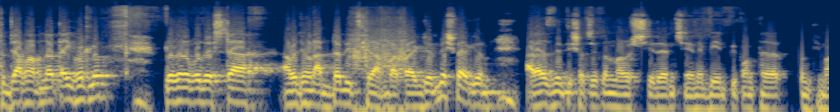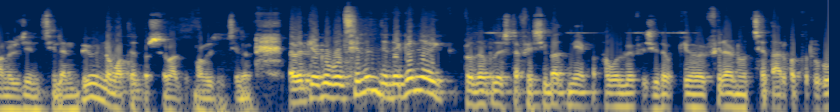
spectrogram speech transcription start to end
তো যা ভাবনা তাই ঘটলো। প্রধান উপদেষ্টা, আমরা যখন আড্ডা দিচ্ছিলাম বা কয়েকজন, বেশ কয়েকজন রাজনীতি সচেতন মানুষ ছিলেন, সেখানে বিএনপি পন্থাপন্থী মানুষজন ছিলেন, বিভিন্ন মতের দর্শের মানুষজন ছিলেন। তাদের কেউ কেউ বলছিলেন যে, দেখবেন যে ওই প্রধান উপদেষ্টা ফেসিবাদ নিয়ে কথা বলবে, ফেসিবাদ কীভাবে ফেরানো হচ্ছে, তার কতটুকু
